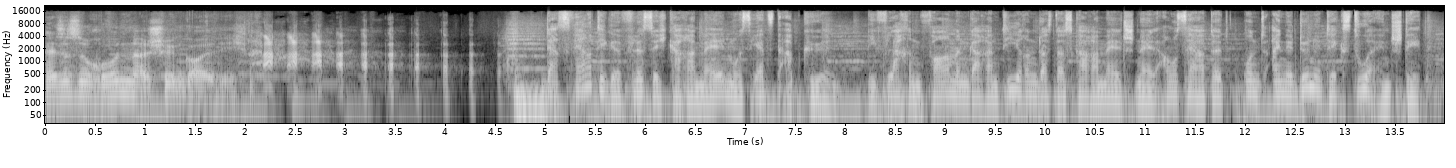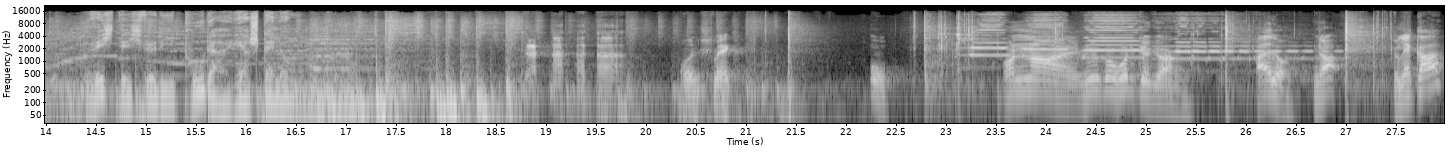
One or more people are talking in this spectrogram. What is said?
Es ist so wunderschön goldig. Das fertige Flüssigkaramell muss jetzt abkühlen. Die flachen Formen garantieren, dass das Karamell schnell aushärtet und eine dünne Textur entsteht. Wichtig für die Puderherstellung. Und schmeckt? Oh. Oh nein, ist kaputt gegangen. Also, ja, lecker.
